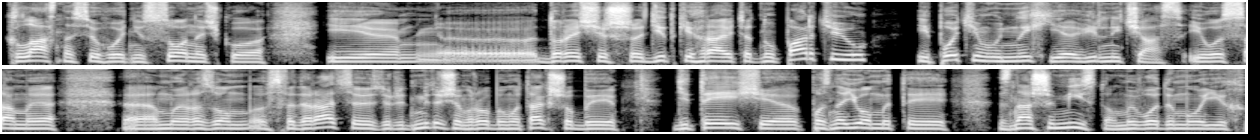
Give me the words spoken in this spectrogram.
класна сьогодні, сонечко. І, е, до речі, ж дітки грають одну партію, і потім у них є вільний час. І ось саме е, ми разом з федерацією, з Юрієм Дмитровичем робимо так, щоб дітей ще познайомити з нашим містом. Ми водимо їх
